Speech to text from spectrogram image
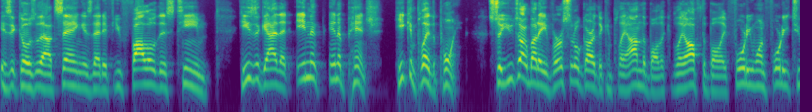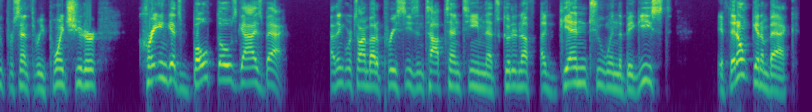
is it goes without saying is that if you follow this team, he's a guy that in a, in a pinch, he can play the point. So you talk about a versatile guard that can play on the ball, that can play off the ball, a 41, 42% three point shooter. Creighton gets both those guys back. I think we're talking about a preseason top 10 team that's good enough again to win the Big East. If they don't get them back,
